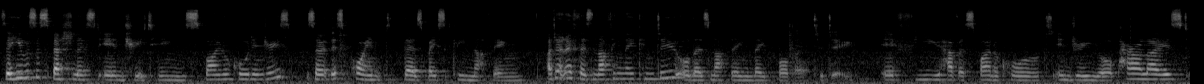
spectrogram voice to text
So he was a specialist in treating spinal cord injuries. So at this point, there's basically nothing. I don't know if there's nothing they can do or there's nothing they bother to do. If you have a spinal cord injury, you're paralysed,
